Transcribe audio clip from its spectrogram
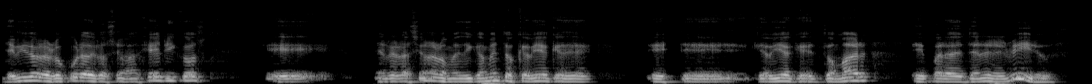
debido a la locura de los evangélicos eh, en relación a los medicamentos que había que, este, que, había que tomar eh, para detener el virus.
